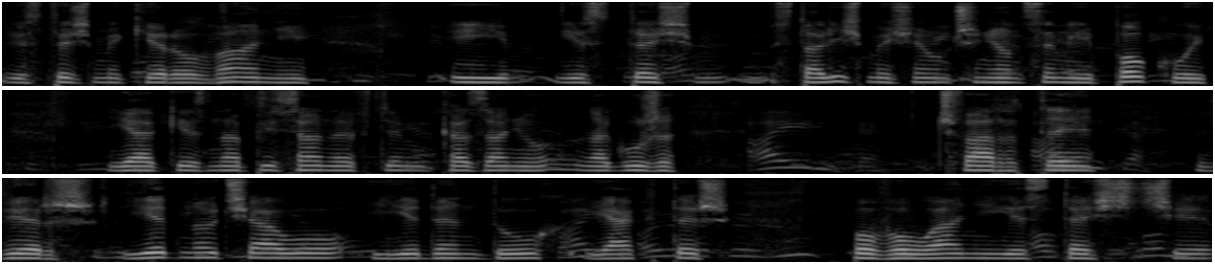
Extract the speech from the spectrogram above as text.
jesteśmy kierowani i jesteśmy, staliśmy się czyniącymi pokój, jak jest napisane w tym kazaniu na górze. Czwarty wiersz. Jedno ciało i jeden duch, jak też powołani jesteście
